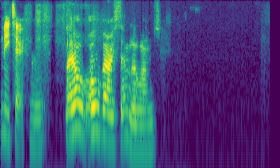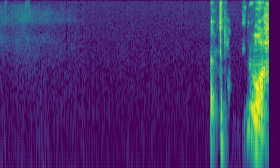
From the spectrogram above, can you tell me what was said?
Me too. Mm. They're all, all very similar ones. Oh,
